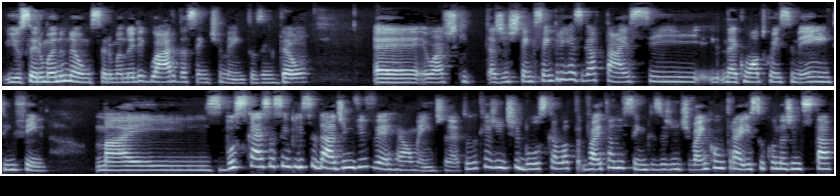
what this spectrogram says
E o ser humano não, o ser humano ele guarda sentimentos. Então, é, eu acho que a gente tem que sempre resgatar esse, né, com autoconhecimento, enfim, mas buscar essa simplicidade em viver realmente, né? Tudo que a gente busca, ela vai estar no simples, a gente vai encontrar isso quando a gente está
